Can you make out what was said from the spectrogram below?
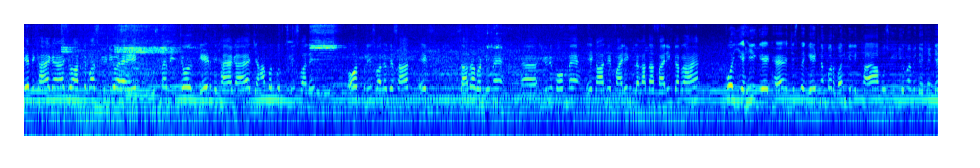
ये दिखाया गया है, जो आपके पास वीडियो है एक, उसमें भी जो गेट दिखाया गया है, जहाँ पर कुछ पुलिस वाले और पुलिस वालों के साथ एक सादा वर्दी में यूनिफॉर्म में एक आदमी फायरिंग लगातार फायरिंग कर रहा है। वो यही गेट है जिस पे गेट नंबर वन भी लिखा है, आप उस वीडियो में भी देखेंगे।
